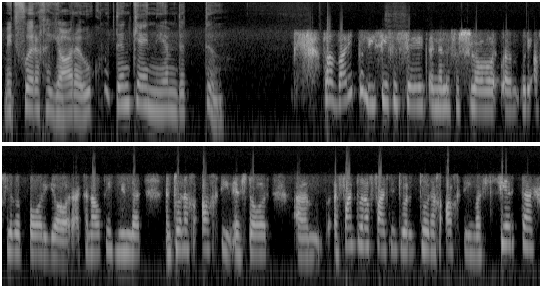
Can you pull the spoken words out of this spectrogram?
met vorige jare. Hoekom dink jy neem dit toe? Van wat die polisie gesê het in hulle verslae um, oor die afgelope paar jaar. Ek kan altyd noem dat in 2018 is daar um van 2015 tot 2018 was 40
